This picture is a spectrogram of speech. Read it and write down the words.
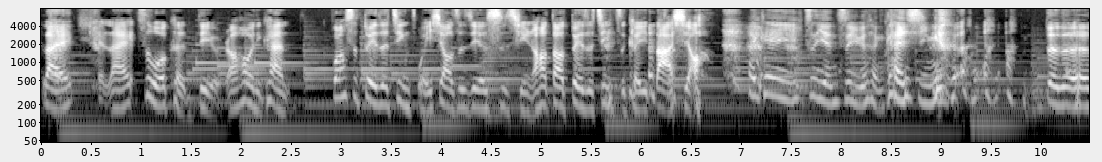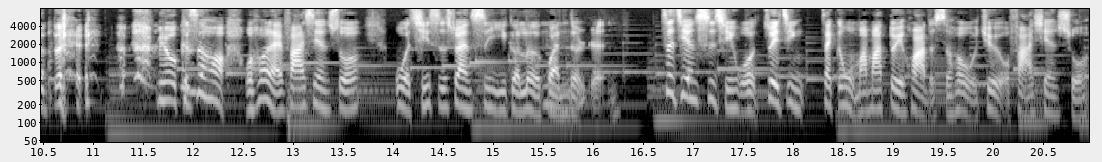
来来自我肯定，然后你看。光是对着镜子微笑这件事情，然后到对着镜子可以大笑，还可以自言自语，很开心。对对对对，没有。可是哈、哦，我后来发现说，我其实算是一个乐观的人。嗯、这件事情，我最近在跟我妈妈对话的时候，我就有发现说，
